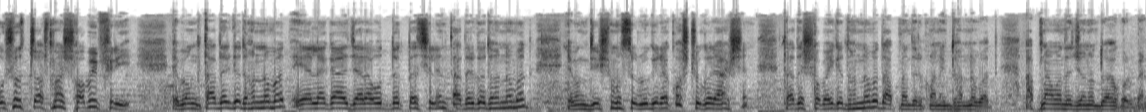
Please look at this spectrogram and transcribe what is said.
ওষুধ চশমা সবই ফ্রি। এবং তাদেরকে ধন্যবাদ এ এলাকায় যারা উদ্যোক্তা ছিলেন তাদেরকে ধন্যবাদ এবং যে সমস্ত রুগীরা কষ্ট করে আসছেন তাদের সবাইকে ধন্যবাদ আপনাদেরকে অনেক ধন্যবাদ। আপনি আমাদের জন্য দোয়া করবেন।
